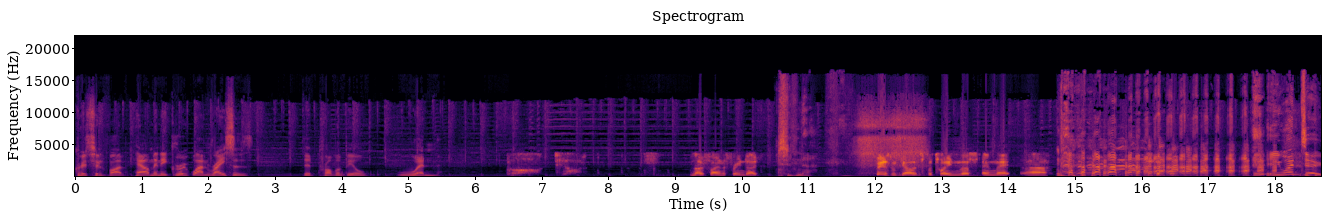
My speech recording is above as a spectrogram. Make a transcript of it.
question five, how many Group 1 races did Probabeel win? Oh, God. No phone a friend, eh? nah. Bears would go, it's between this and that. Uh, he would too.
